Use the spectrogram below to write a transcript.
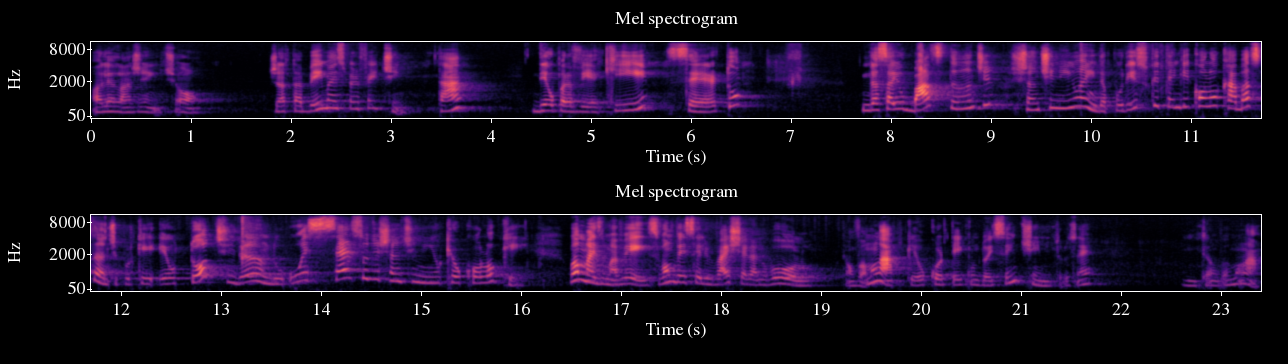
olha lá, gente, ó, já tá bem mais perfeitinho, tá? Deu para ver aqui, certo? Ainda saiu bastante chantininho ainda, por isso que tem que colocar bastante, porque eu tô tirando o excesso de chantininho que eu coloquei. Vamos mais uma vez? Vamos ver se ele vai chegar no bolo? Então vamos lá, porque eu cortei com 2 centímetros, né? Então vamos lá.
